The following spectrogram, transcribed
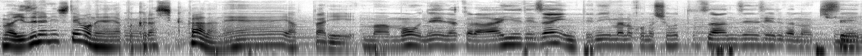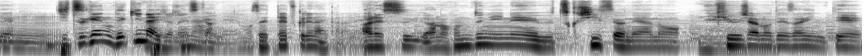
まあ、いずれにしてもねやっぱクラシックカーだね。やっぱり。まあもうねだからああいうデザインってね今のこの衝突安全性とかの規制でうん。実現できないじゃないですか。きね。もう絶対作れないからね。あれすあの本当にね美しいですよね。あのね。旧車のデザインって。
